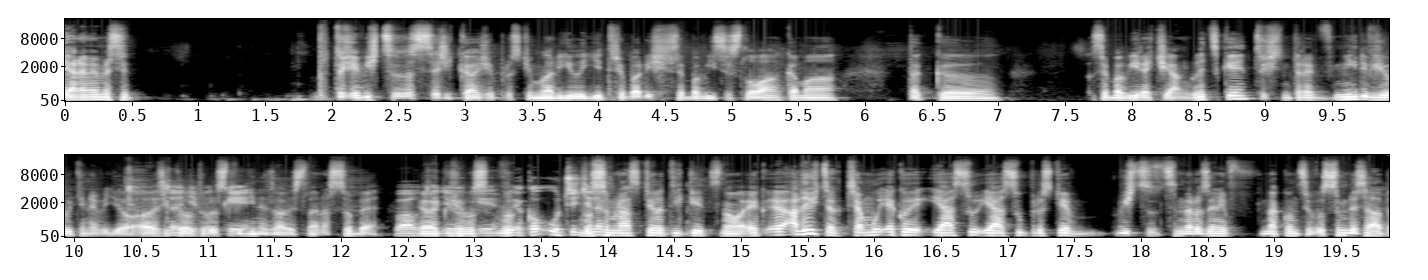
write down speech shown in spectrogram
já nevím, jestli protože víš, co zase říká, že prostě mladí lidi třeba, když se baví se Slovákama, tak uh, se baví radši anglicky, což jsem teda nikdy v životě neviděl, ale říkal to dost lidí nezávisle na sobě. Wow, jo, jako, že os, jako určitě 18 letý kids, no. Jak, a víš co, třeba můj, jako já jsou, já jsou prostě, víš co, jsem narozený na konci 80.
